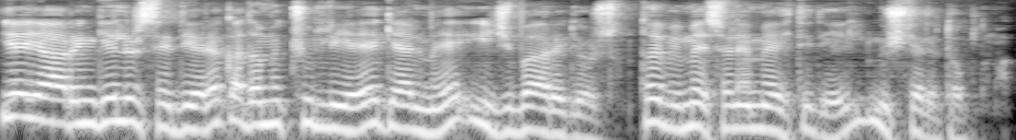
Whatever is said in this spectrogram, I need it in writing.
ya yarın gelirse diyerek adamı külliyeye gelmeye icbar ediyorsun. Tabi mesele Mehdi değil, müşteri toplamak.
